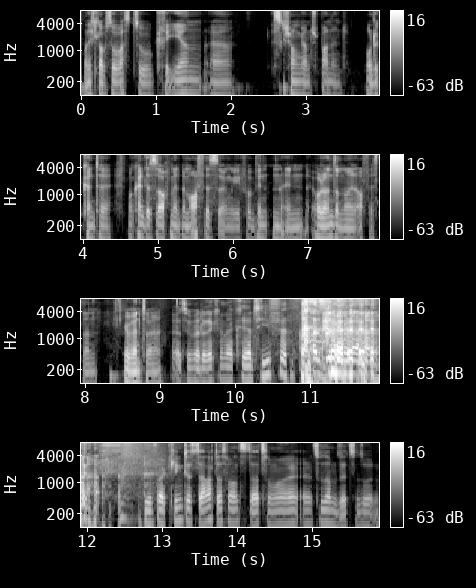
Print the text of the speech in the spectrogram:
und ich glaube, sowas zu kreieren, äh, ist schon ganz spannend. Oder könnte, man könnte es auch mit einem Office irgendwie verbinden, in, oder unserem neuen Office dann, eventuell. Jetzt sind wir direkt in der Kreativphase. Auf jeden Fall klingt es danach, dass wir uns dazu mal äh, zusammensetzen sollten.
